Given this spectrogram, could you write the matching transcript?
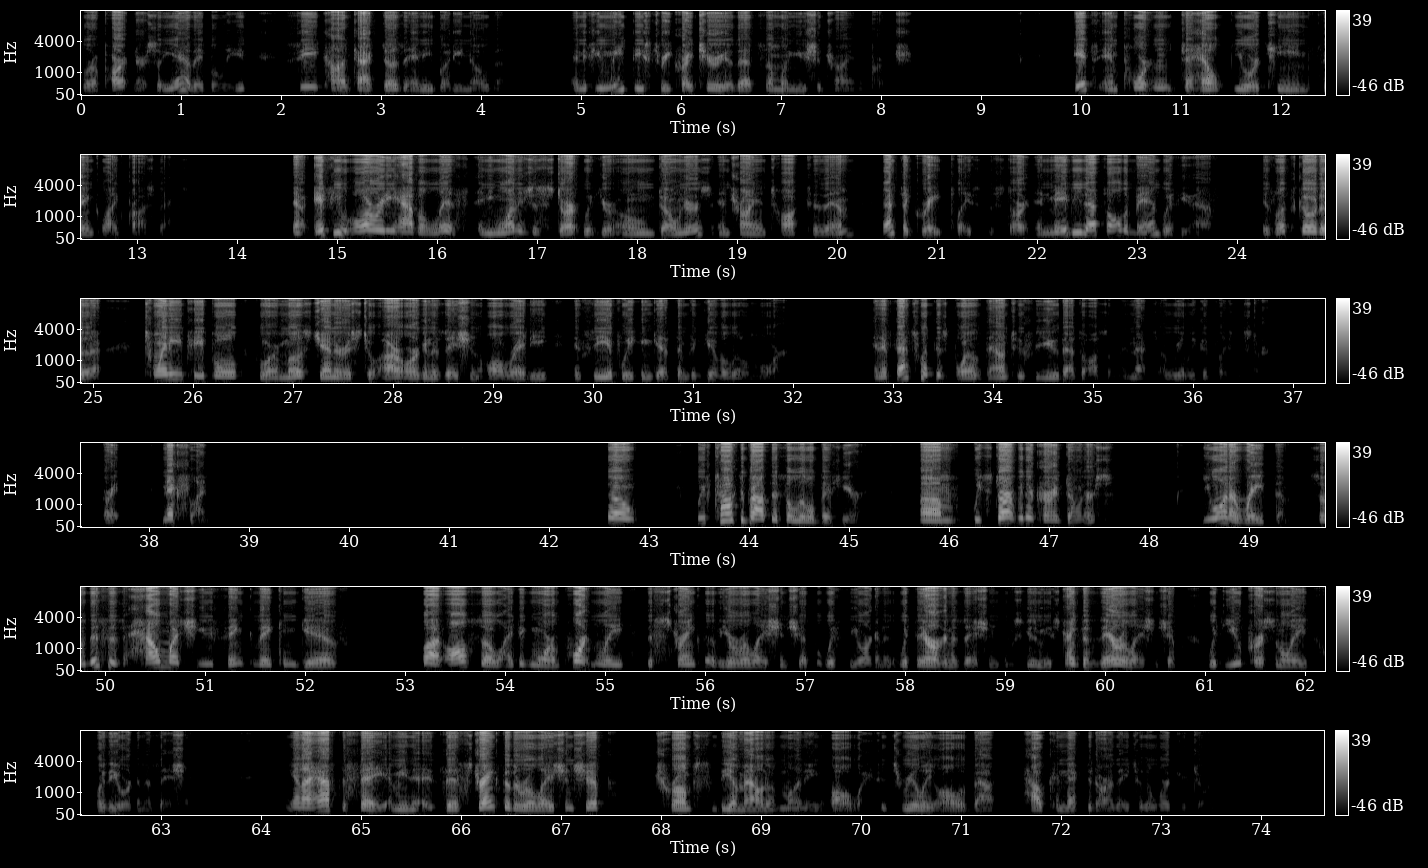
or a partner. So yeah, they believe. C, contact, does anybody know them? And if you meet these three criteria, that's someone you should try and approach. It's important to help your team think like prospects. Now, if you already have a list and you want to just start with your own donors and try and talk to them, that's a great place to start. And maybe that's all the bandwidth you have, is let's go to the 20 people who are most generous to our organization already and see if we can get them to give a little more. And if that's what this boils down to for you, that's awesome, and that's a really good place to start. All right, next slide. So we've talked about this a little bit here. Um, we start with our current donors. You want to rate them. So this is how much you think they can give, but also, I think more importantly, the strength of your relationship with the organi with their organization, excuse me, the strength of their relationship with you personally or the organization. And I have to say, I mean, the strength of the relationship trumps the amount of money always. It's really all about how connected are they to the work you're doing.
